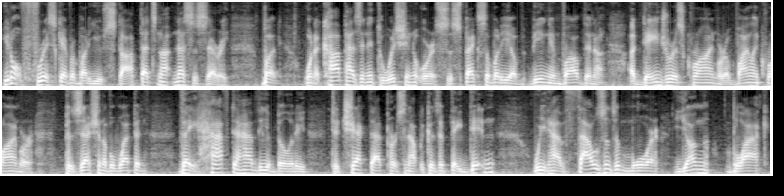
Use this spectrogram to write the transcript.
You don't frisk everybody you stop. That's not necessary. But when a cop has an intuition or suspects somebody of being involved in a, a dangerous crime or a violent crime or possession of a weapon, they have to have the ability to check that person out because if they didn't, we'd have thousands of more young black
